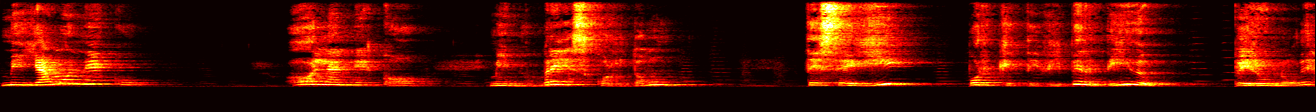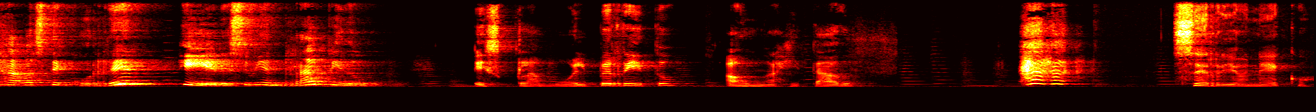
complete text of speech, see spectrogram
me llamo Neko. Hola, Neko. Mi nombre es Cordón. Te seguí porque te vi perdido, pero no dejabas de correr y eres bien rápido, exclamó el perrito aún agitado. Se rió Neko.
